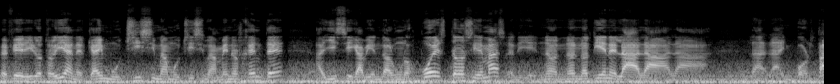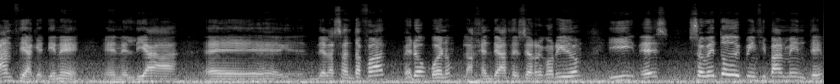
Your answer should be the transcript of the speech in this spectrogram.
prefiere ir otro día en el que hay muchísima, muchísima menos gente, allí sigue habiendo algunos puestos y demás, y no, no, tiene la, la, la, la, importancia que tiene en el día eh, de la Santa Faz, pero bueno, la gente hace ese recorrido y es sobre todo y principalmente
